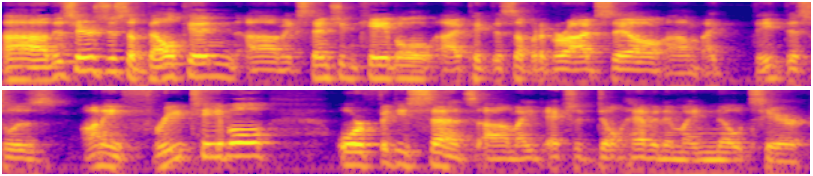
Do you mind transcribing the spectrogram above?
Uh, this here is just a Belkin um, extension cable. I picked this up at a garage sale. Um, I think this was on a free table or 50 cents. Um, I actually don't have it in my notes here,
